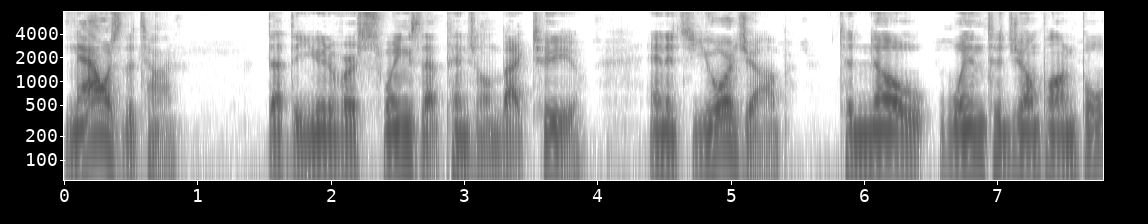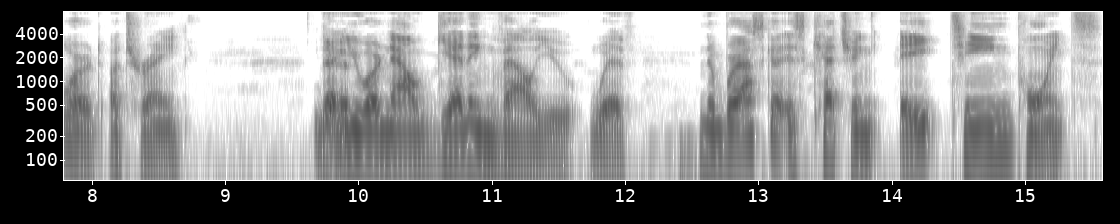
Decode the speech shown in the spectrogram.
Now is the time that the universe swings that pendulum back to you, and it's your job to know when to jump on board a train that you are now getting value with. Nebraska is catching 18 points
